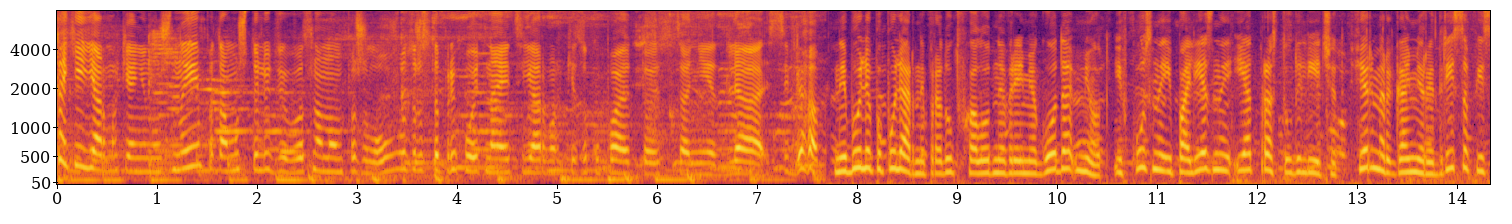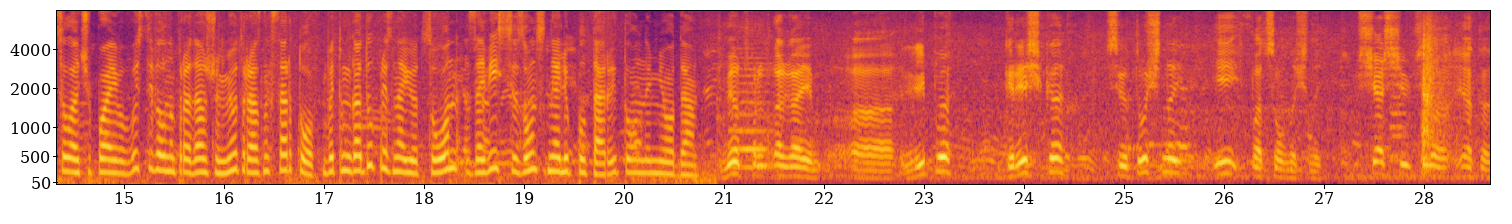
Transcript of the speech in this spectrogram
Такие ярмарки, они нужны, потому что люди в основном пожилого возраста приходят на эти ярмарки, закупают, то есть они для себя. Наиболее популярны Главный продукт в холодное время года – мед. И вкусный, и полезный, и от простуды лечит. Фермер Гамир Идрисов из села Чупаева выставил на продажу мед разных сортов. В этом году, признается он, за весь сезон сняли полторы тонны меда. Мед предлагаем э, липа, гречка, цветочный и подсолнечный. Чаще всего это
